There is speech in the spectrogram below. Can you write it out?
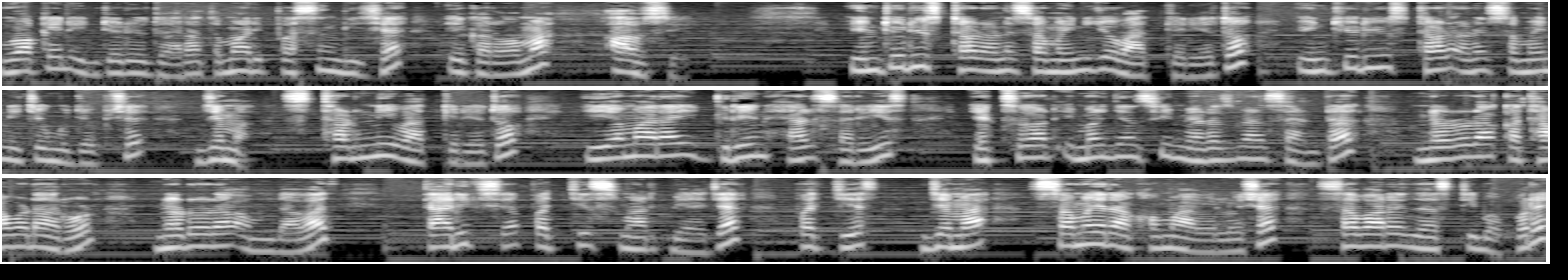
વોક ઇન ઇન્ટરવ્યૂ દ્વારા તમારી પસંદગી છે એ કરવામાં આવશે. ઇન્ટરવ્યૂ સ્થળ અને સમયની જો વાત કરીએ તો ઇન્ટરવ્યૂ સ્થળ અને સમય નીચે મુજબ છે, જેમાં સ્થળની વાત કરીએ તો ઈએમઆરઆઈ ગ્રીન હેલ્થ સર્વિસ એકસો આઠ emergency management centre Naroda Kathwada road, Naroda Ahmedabad, તારીખ છે પચીસ માર્ચ બે હજાર પચીસ, જેમાં સમય રાખવામાં આવેલો છે. સવારે દસથી બપોરે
